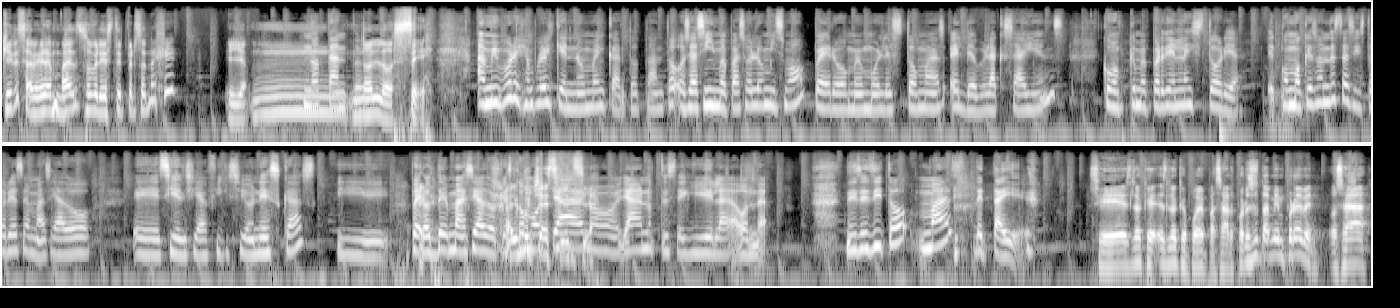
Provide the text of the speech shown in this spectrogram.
¿quieres saber más sobre este personaje? Y yo, "Mm, No tanto. No lo sé. A mí, por ejemplo, el que no me encantó tanto, o sea, sí me pasó lo mismo, pero me molestó más el de Black Science, como que me perdí en la historia. Eh, Como que son de estas historias demasiado eh, ciencia ficcionescas, y, pero demasiado, que Hay es como ya ciencia. no, ya no te seguí la onda. Necesito más detalle. Sí, es lo que es lo que puede pasar. Por eso también prueben. O sea,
